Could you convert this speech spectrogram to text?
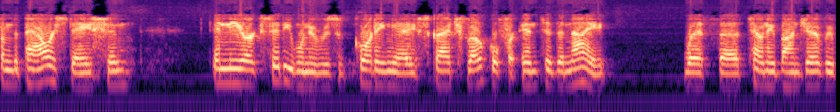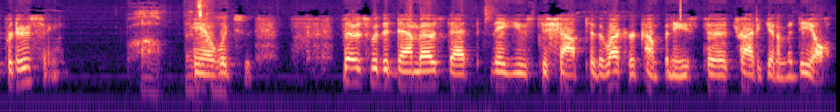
from the power station in New York City when he was recording a scratch vocal for Into the Night with uh, Tony Bongiovi producing. Wow. That's you know, cool. which those were the demos that they used to shop to the record companies to try to get them a deal.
